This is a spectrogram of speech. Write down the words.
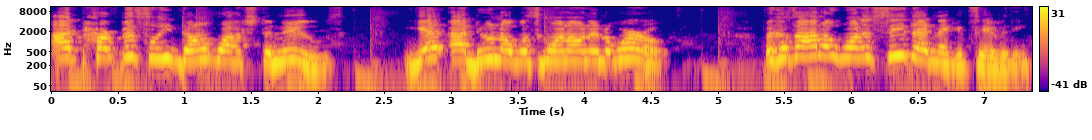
I purposely don't watch the news. Yet I do know what's going on in the world. Because I don't want to see that negativity.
